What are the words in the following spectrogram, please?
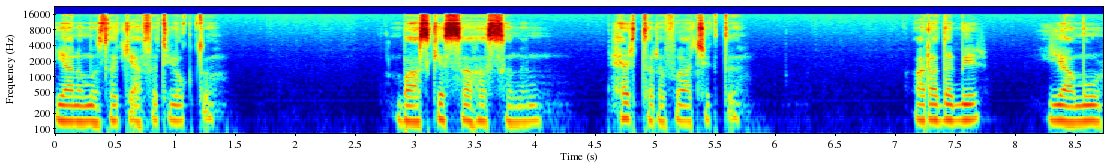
Yanımızda kıyafet yoktu. Basket sahasının her tarafı açıktı. Arada bir yağmur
